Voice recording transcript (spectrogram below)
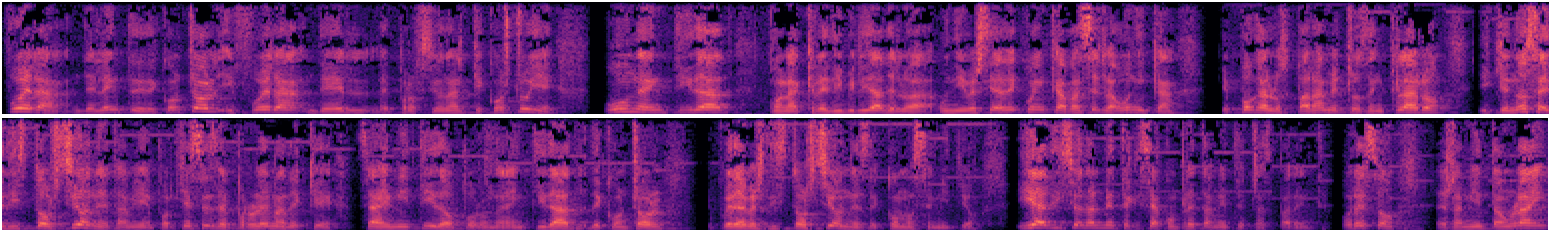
fuera del ente de control y fuera del eh, profesional que construye. Una entidad con la credibilidad de la Universidad de Cuenca va a ser la única que ponga los parámetros en claro y que no se distorsione también, porque ese es el problema de que se ha emitido por una entidad de control que puede haber distorsiones de cómo se emitió. Y adicionalmente que sea completamente transparente. Por eso, la herramienta online,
